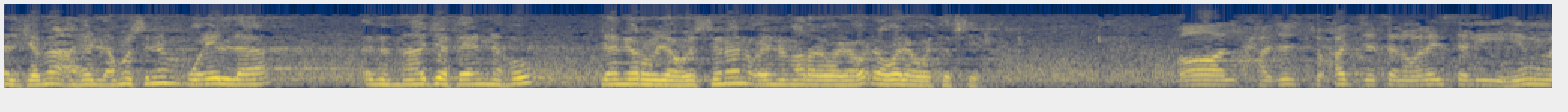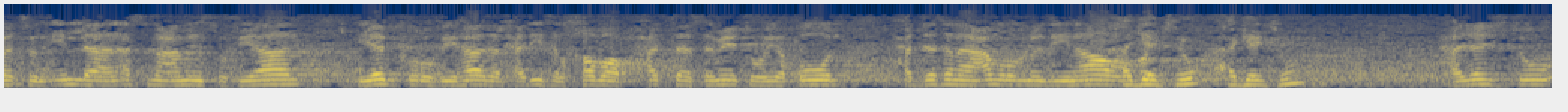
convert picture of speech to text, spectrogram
الجماعة إلا مسلم وإلا ابن ماجه فإنه لم يروي له السنن وإنما روى له التفسير. قال حججت حجة وليس لي همة إلا أن أسمع من سفيان يذكر في هذا الحديث الخبر حتى سمعته يقول حدثنا عمرو بن دينار حججت حججت. حججت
